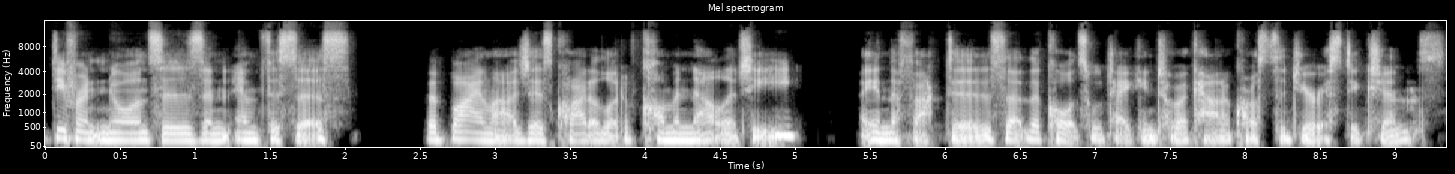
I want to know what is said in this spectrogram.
different nuances and emphasis, but by and large, there's quite a lot of commonality in the factors that the courts will take into account across the jurisdictions.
